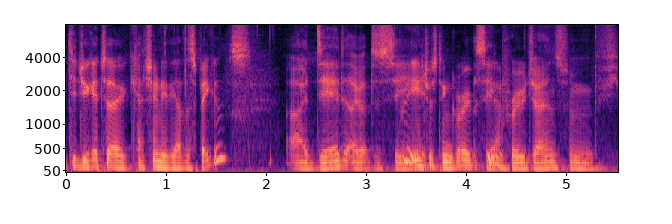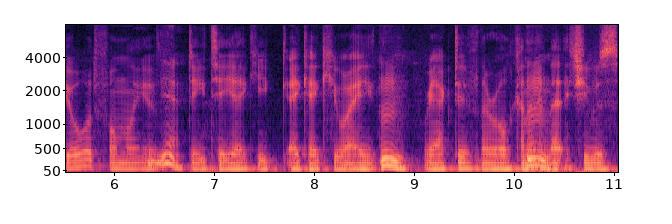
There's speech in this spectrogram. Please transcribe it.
did you get to catch any of the other speakers? I did. I got to see Pretty interesting group, See yeah. Prue Jones from Fjord, formerly of Yeah. DT, AK, AKQA, Mm. Reactive. They're all kind of in that. She was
